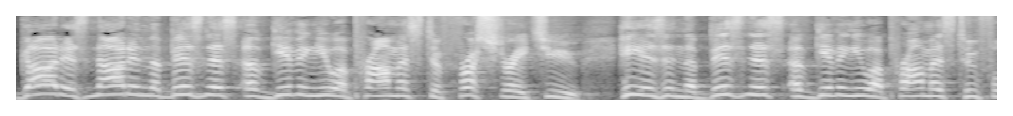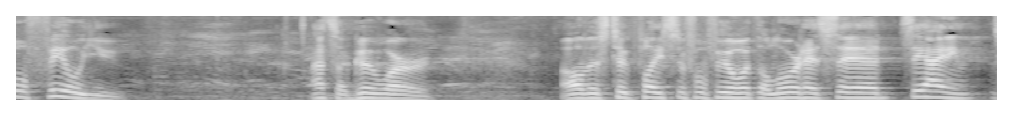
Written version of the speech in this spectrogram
God is not in the business of giving you a promise to frustrate you. He is in the business of giving you a promise to fulfill you. That's a good word. All this took place to fulfill what the Lord had said. See, I didn't, even,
